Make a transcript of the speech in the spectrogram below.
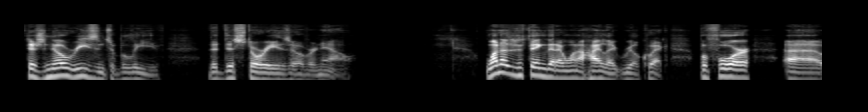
There's no reason to believe that this story is over now. One other thing that I want to highlight real quick before uh,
